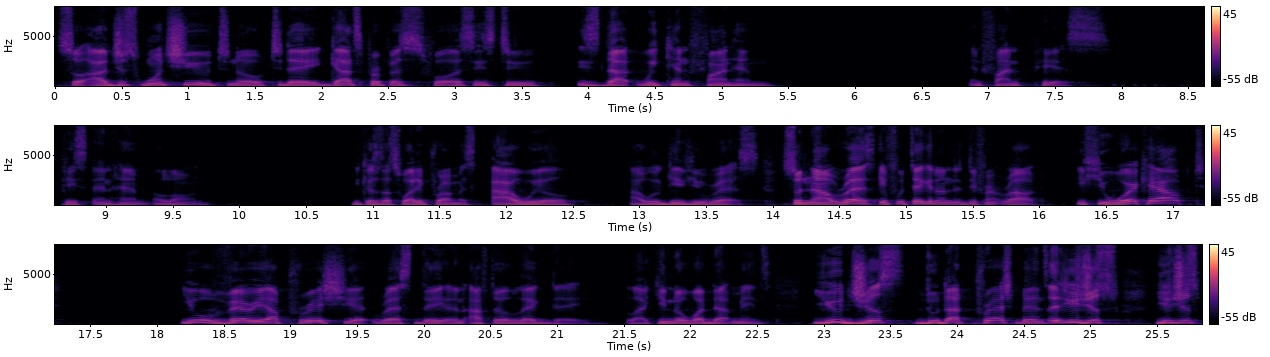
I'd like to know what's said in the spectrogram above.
So I just want you to know today God's purpose for us is to is that we can find him and find peace peace in him alone. Because that's what he promised. I will I will give you rest. So now rest if we take it on a different route. If you work out, you will very appreciate rest day and after a leg day. Like you know what that means. You just do that press bends and you just you just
